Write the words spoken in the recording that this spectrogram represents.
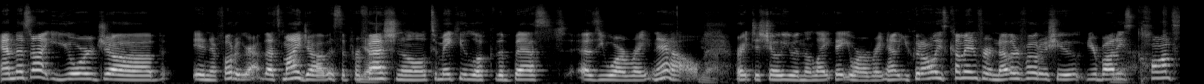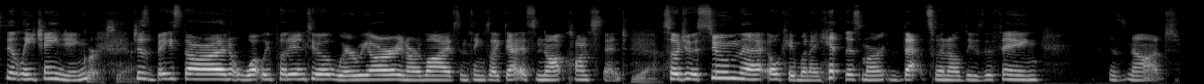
And that's not your job in a photograph. That's my job as a professional yeah. to make you look the best as you are right now, yeah. right? To show you in the light that you are right now. You can always come in for another photo shoot. Your body's yeah. constantly changing, course, just based on what we put into it, where we are in our lives, and things like that. It's not constant. Yeah. So to assume that okay, when I hit this mark, that's when I'll do the thing, is not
